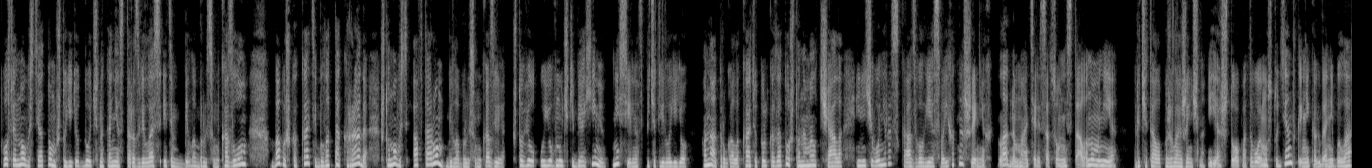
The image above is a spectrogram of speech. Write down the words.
После новости о том, что ее дочь наконец-то развелась этим белобрысым козлом, бабушка Кати была так рада, что новость о втором белобрысом козле, что вел у ее внучки биохимию, не сильно впечатлила ее. Она отругала Катю только за то, что она молчала и ничего не рассказывал ей о своих отношениях. Ладно, матери с отцом не стало, но мне причитала пожилая женщина. «Я что, по-твоему, студенткой никогда не была?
